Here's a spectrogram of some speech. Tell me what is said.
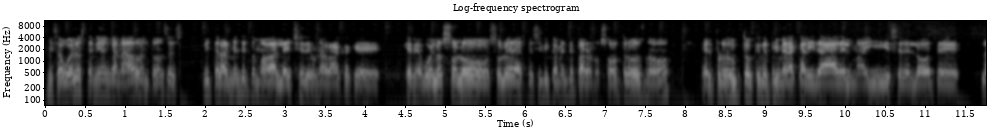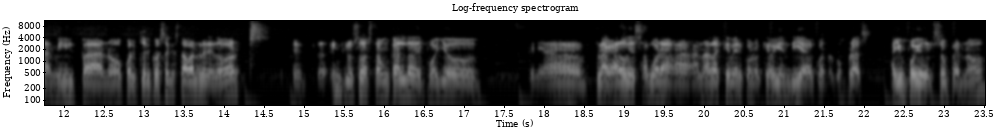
Mis abuelos tenían ganado, entonces literalmente tomaba leche de una vaca que, que mi abuelo solo, solo era específicamente para nosotros, ¿no? El producto que de primera calidad, el maíz, el elote, la milpa, ¿no? Cualquier cosa que estaba alrededor, eh, incluso hasta un caldo de pollo tenía plagado de sabor a, nada que ver con lo que hoy en día cuando compras hay un pollo del súper, ¿no?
